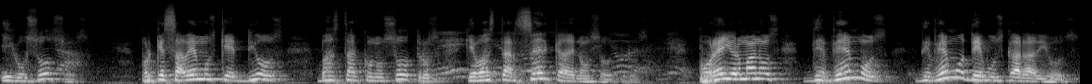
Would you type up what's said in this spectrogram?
y gozosos. Porque sabemos que Dios va a estar con nosotros, que va a estar cerca de nosotros. Por ello, hermanos, debemos, debemos de buscar a Dios.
